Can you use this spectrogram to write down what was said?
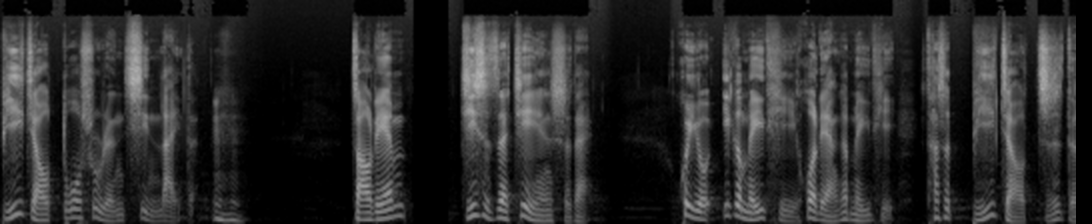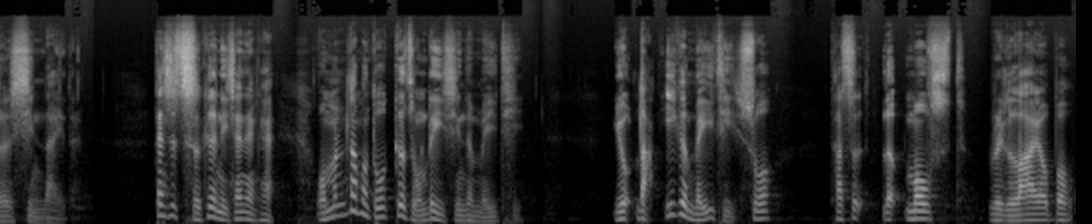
比较多数人信赖的。嗯哼。早年，即使在戒严时代，会有一个媒体或两个媒体，它是比较值得信赖的。但是此刻你想想看，我们那么多各种类型的媒体，有哪一个媒体说它是 the most reliable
